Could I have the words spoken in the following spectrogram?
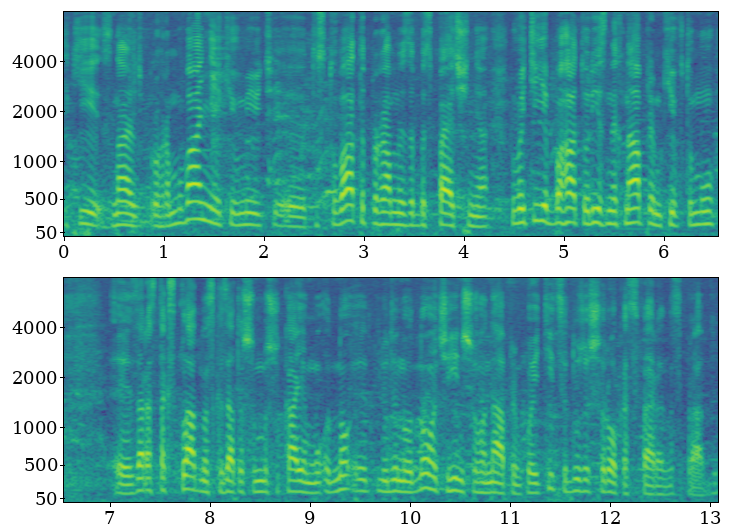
які знають програмування, які вміють е, тестувати програмне забезпечення. В ІТ є багато різних напрямків, тому зараз так складно сказати, що ми шукаємо одно, е, людину одного чи іншого напрямку. ІТ – це дуже широка сфера насправді.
